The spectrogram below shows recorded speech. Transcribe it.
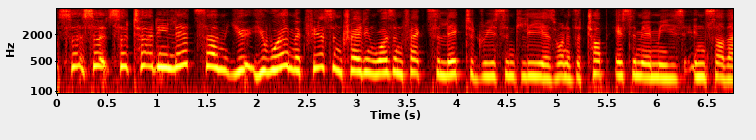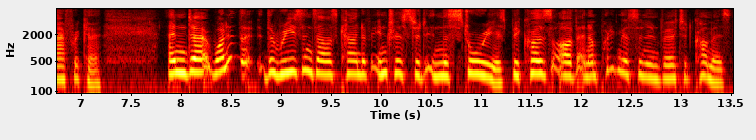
So, so, so, Tony, let's um, you you were McPherson Trading was in fact selected recently as one of the top SMMEs in South Africa. And uh, one of the, the reasons I was kind of interested in the story is because of, and I'm putting this in inverted commas,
